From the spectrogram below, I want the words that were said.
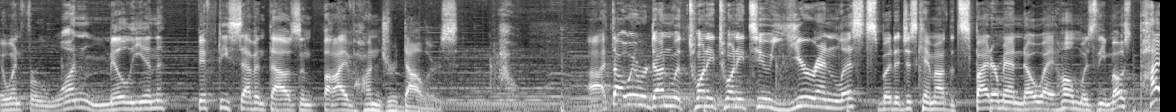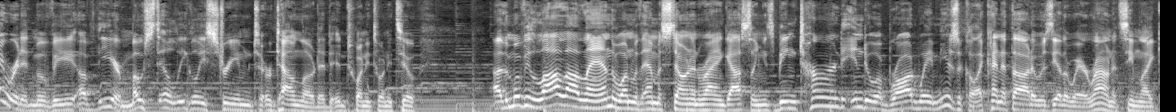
It went for $1,057,500. Wow. Uh, I thought we were done with 2022 year end lists, but it just came out that Spider Man No Way Home was the most pirated movie of the year, most illegally streamed or downloaded in 2022. Uh, the movie La La Land, the one with Emma Stone and Ryan Gosling, is being turned into a Broadway musical. I kind of thought it was the other way around. It seemed like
